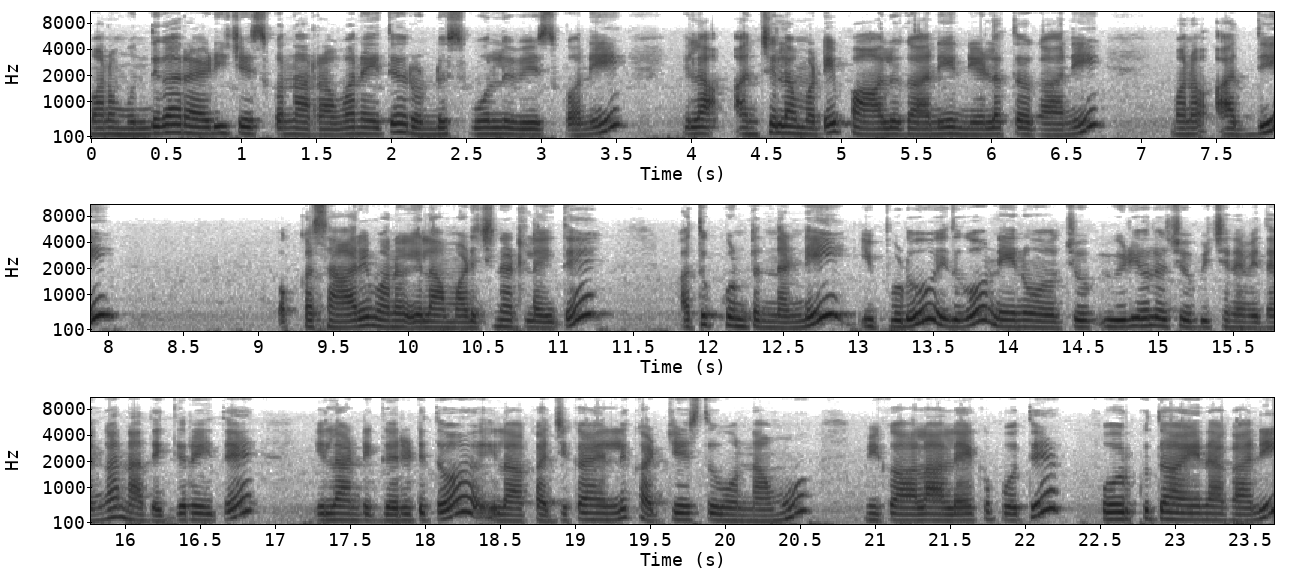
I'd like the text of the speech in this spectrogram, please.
మనం ముందుగా రెడీ చేసుకున్న రవ్వనైతే రెండు స్పూన్లు వేసుకొని ఇలా అంచులమ్మటి పాలు కానీ నీళ్ళతో కానీ మనం అద్ది ఒక్కసారి మనం ఇలా మడిచినట్లయితే అతుక్కుంటుందండి. ఇప్పుడు ఇదిగో నేను చూ వీడియోలో చూపించిన విధంగా నా దగ్గర అయితే ఇలాంటి గరిటితో ఇలా కజ్జికాయల్ని కట్ చేస్తూ ఉన్నాము. మీకు అలా లేకపోతే ఫోర్కుతో అయినా కానీ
